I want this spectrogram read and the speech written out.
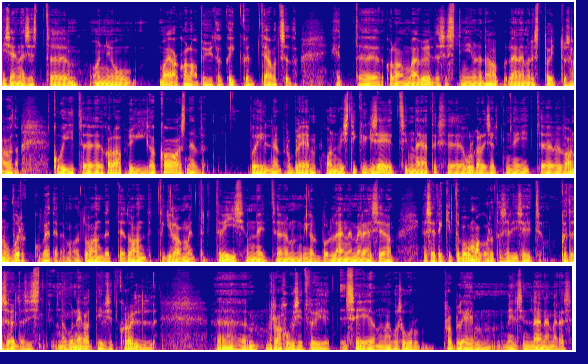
iseenesest on ju vaja kala püüda, kõik teavad seda, et kala on vaja püüda, sest inimene tahab Läänemerest toitu saada, kuid kalapüügiga kaasnev põhiline probleem on vist ikkagi see, et sinna jäetakse hulgaliselt neid vanu võrku vedelema, tuhandete ja tuhandete kilomeetrite viisi on neid äh, igal pool Läänemeres ja ja see tekitab omakorda selliseid, kuidas öelda siis, nagu negatiivseid korall äh, rahusid või see on nagu suur probleem meil siin Läänemeres.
